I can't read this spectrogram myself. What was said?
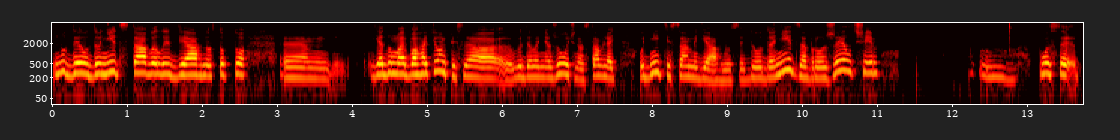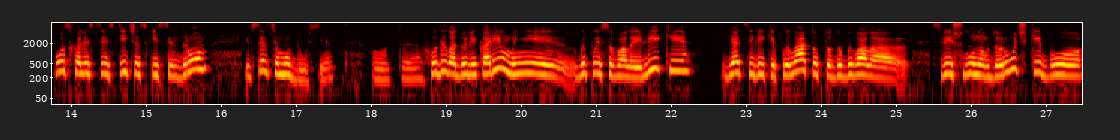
ну, деодоніт ставили діагноз. Тобто, е, я думаю, багатьом після видалення жовчна ставлять одні ті самі діагнози: деодоніт, заброс постхолестистичний синдром і все в цьому дусі. От. е, Ходила до лікарів, мені виписували ліки, Я ці ліки пила, тобто добивала свій шлунок до ручки, бо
